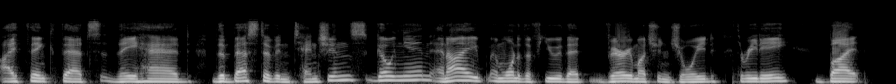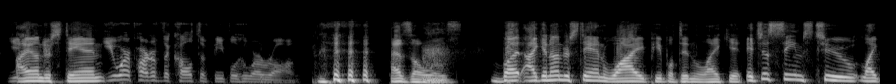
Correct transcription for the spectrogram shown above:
I think that they had the best of intentions going in, and I am one of the few that very much enjoyed 3D, but. You, I understand. You are part of the cult of people who are wrong. As always but I can understand why people didn't like it. It just seems to like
